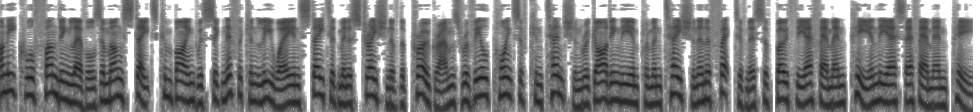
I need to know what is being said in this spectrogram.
Unequal funding levels among states combined with significant leeway in state administration of the programs reveal points of contention regarding the implementation and effectiveness of both the FMNP and the SFMNP.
